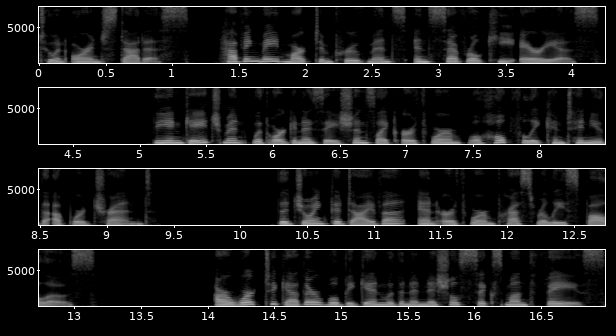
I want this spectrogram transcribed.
to an orange status, having made marked improvements in several key areas. The engagement with organizations like Earthworm will hopefully continue the upward trend. The joint Godiva and Earthworm press release follows. Our work together will begin with an initial six month phase,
